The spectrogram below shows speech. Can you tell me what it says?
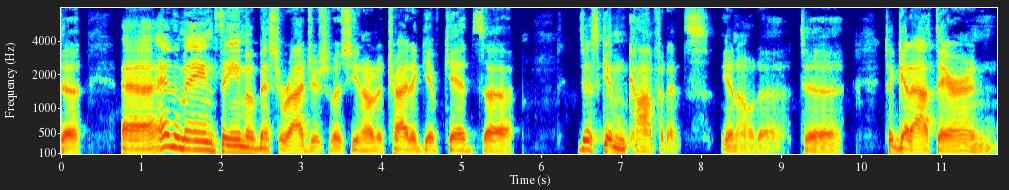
uh, uh, and the main theme of mr rogers was you know to try to give kids uh, just give them confidence you know to to to get out there and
